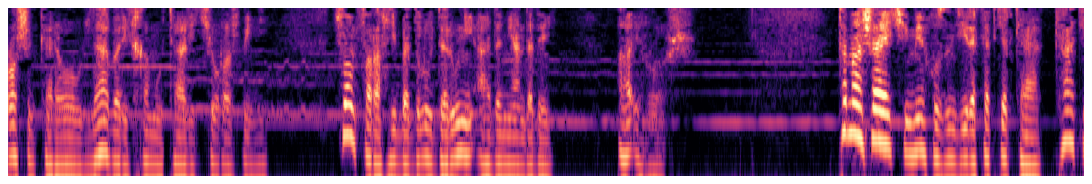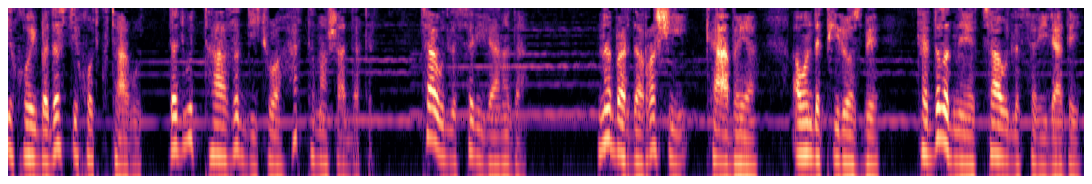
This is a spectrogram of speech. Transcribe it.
ڕۆشن کەرەوە و لابەری خەم و تاریکی و ڕەشبینی چۆن فەڕەحی بە دڵ و دەروونی ئادەمیان دەدەی ئای ڕۆژ. تەماشایەکی مێخ و زنجیرەکەت کرد کە کاتی خۆی بە دەستی خۆت کوتابووت دەدوت تازەت دیتووە هەر تەماشات دەکرد چاوت لە سەری لانەدا نە بەردە ڕەشی کابەیە ئەوەندە پیرۆز بێ کە دڵت نەیە چاوت لە سەری لادەی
